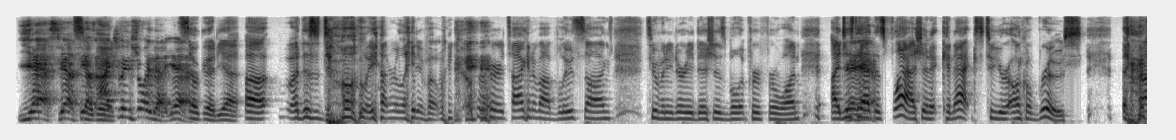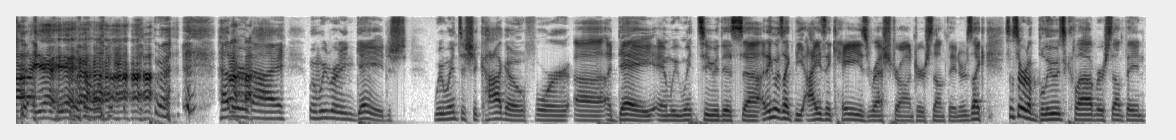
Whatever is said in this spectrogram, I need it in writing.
Yes, yes, so yes. Good. I actually enjoyed that. Yeah. So good. Yeah. Uh, this is totally unrelated, but when, we were talking about blues songs, Too Many Dirty Dishes, Bulletproof for One, I just yeah, had yeah. this flash and it connects to your Uncle Bruce. Uh, yeah, yeah. Heather and I, when we were engaged, we went to Chicago for uh, a day, and we went to this. Uh, I think it was like the Isaac Hayes restaurant or something. It was like some sort of blues club or something,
